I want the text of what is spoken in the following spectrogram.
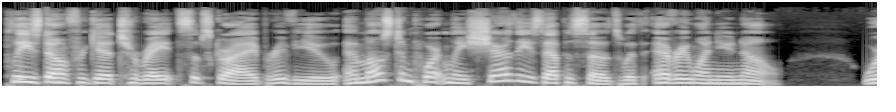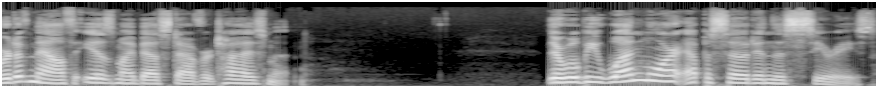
Please don't forget to rate, subscribe, review, and most importantly, share these episodes with everyone you know. Word of mouth is my best advertisement. There will be one more episode in this series.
